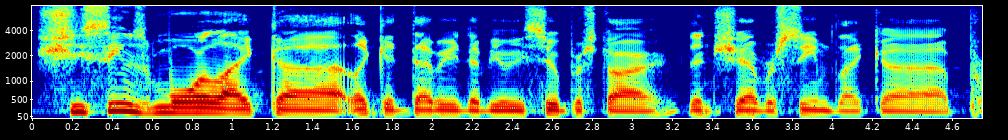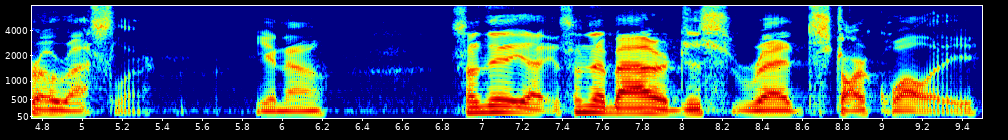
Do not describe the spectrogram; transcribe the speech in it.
she seems more like uh, like a WWE superstar than she ever seemed like a pro wrestler. You know, something something about her just read star quality.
